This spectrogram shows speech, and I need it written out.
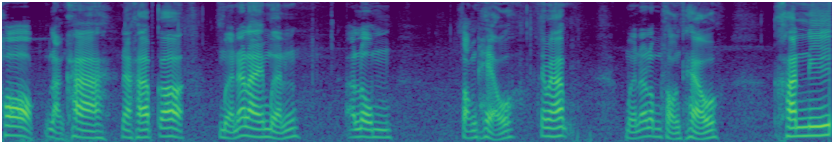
คอกหลังคานะครับ ก็เหมือนอะไรเหมือนอารมณ์สองแถวใช่ไหมครับเหมือนอารมณ์สองแถว คันนี้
